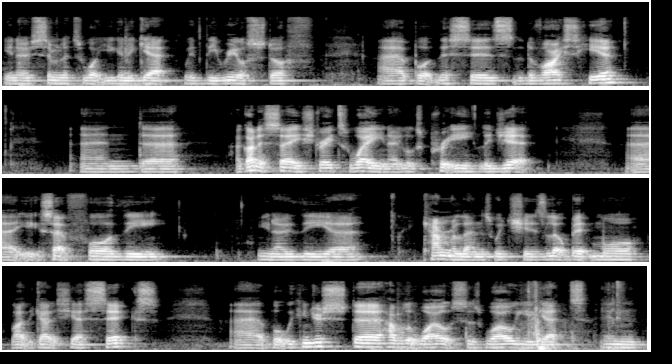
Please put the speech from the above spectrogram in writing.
you know similar to what you're going to get with the real stuff. Uh, but this is the device here. And uh, I gotta say straight away you know it looks pretty legit uh, except for the you know the uh, camera lens which is a little bit more like the Galaxy S6 uh, but we can just uh, have a look what else as well you get in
